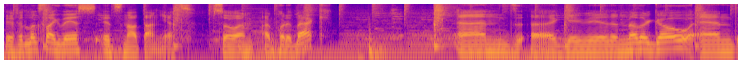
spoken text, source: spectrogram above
if it looks like this, it's not done yet. So I'm, I put it back and uh, gave it another go and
